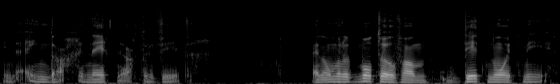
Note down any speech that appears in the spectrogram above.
in één dag in 1948. En onder het motto van dit nooit meer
